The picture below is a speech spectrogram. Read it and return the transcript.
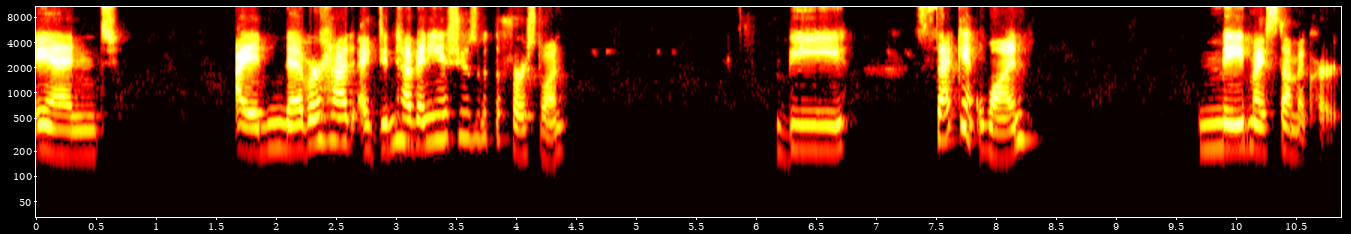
And I had never had, I didn't have any issues with the first one. The second one made my stomach hurt.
